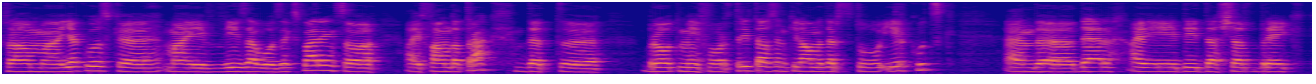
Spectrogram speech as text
from uh, yakutsk uh, my visa was expiring so i found a truck that uh, brought me for 3000 kilometers to irkutsk and uh, there I did a short break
